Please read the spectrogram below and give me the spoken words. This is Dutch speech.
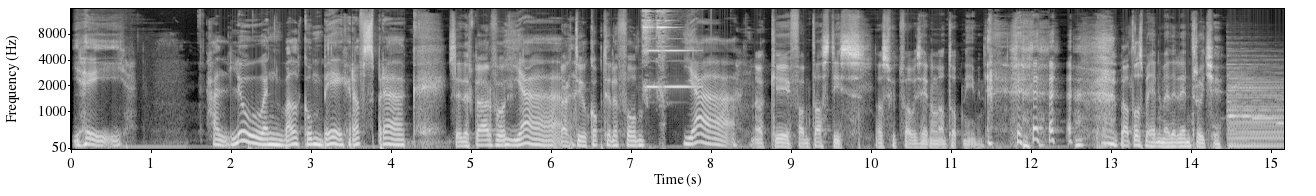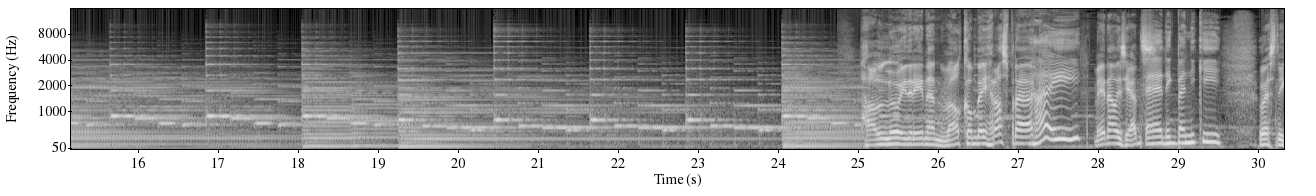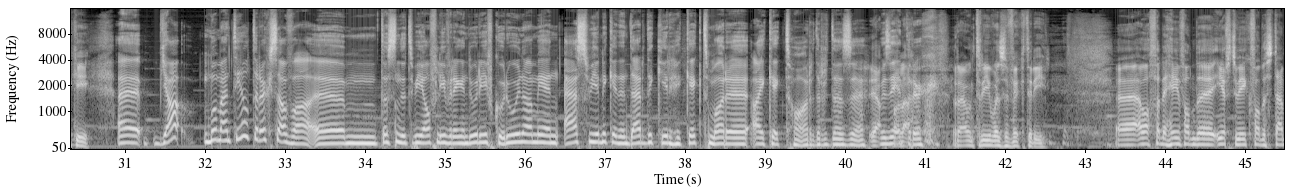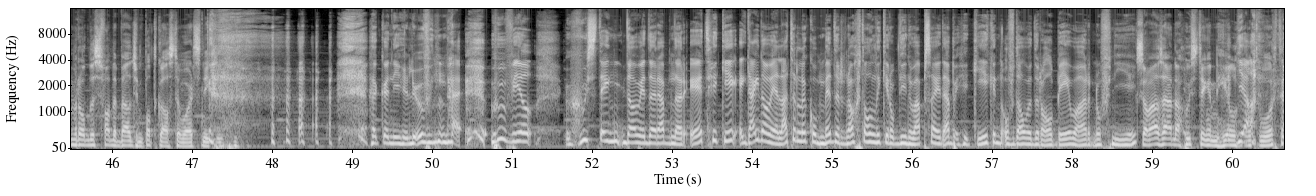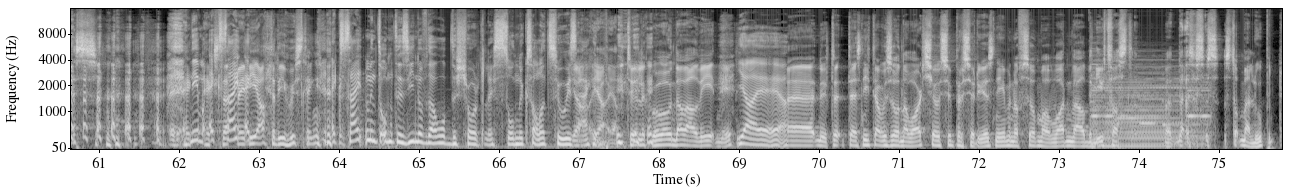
Hey. Hallo en welkom bij Grafspraak. Zijn er klaar voor? Ja. Werkt uw koptelefoon? Ja. Oké, fantastisch. Dat is goed, wat we zijn al aan het opnemen. Laten we beginnen met een introotje. Hallo iedereen en welkom bij Graspraak. Hi. Mijn naam is Jens. En ik ben Niki. Hoe is Nicky? Eh, ja, momenteel terug, Sava. Ehm, tussen de twee afleveringen door heeft corona mij een ass weer een keer een derde keer gekikt, maar eh I kicked harder, dus Ja, we zijn voilà. terug. Round 3 was een victory. En wat vond hij van de eerste week van de stemrondes van de Belgian Podcast Awards, Nicky? Je kunt niet geloven met hoeveel goesting dat we daar hebben naar uitgekeken. Ik denk dat wij letterlijk om middernacht al een keer op die website hebben gekeken of dat we er al bij waren of niet. hè. Ik zou wel zeggen dat hoesting een heel Ja. groot woord is. ik, Nee, maar ik mij niet achter die hoesting. Excitement om te zien of dat we op de shortlist stonden, ik zal het zo Ja, zeggen. ja, ja, tuurlijk. We wouden dat wel weten. Hè. ja, ja, ja. Eh, nu, het het is niet dat we zo'n awardshow super serieus nemen of zo, maar we waren wel benieuwd vast. Stop met lopen.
